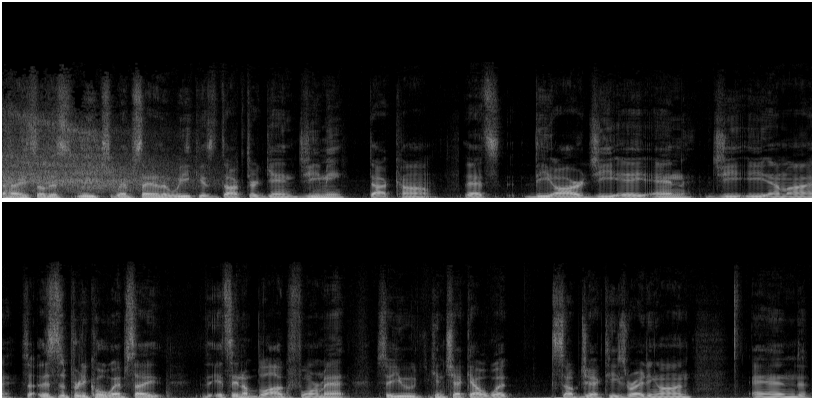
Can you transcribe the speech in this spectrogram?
All right, so this week's website of the week is drgangemi.com. That's D R G A N G E M I. So this is a pretty cool website. It's in a blog format so you can check out what subject he's writing on, and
